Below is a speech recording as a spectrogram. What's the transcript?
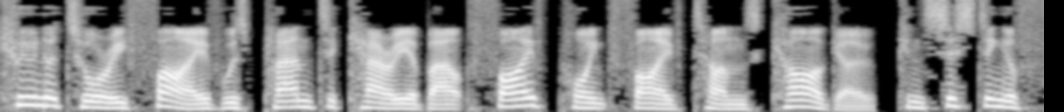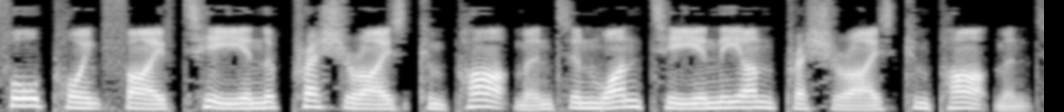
Kounotori 5 was planned to carry about 5.5 tons cargo, consisting of 4.5 t in the pressurized compartment and 1 t in the unpressurized compartment.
